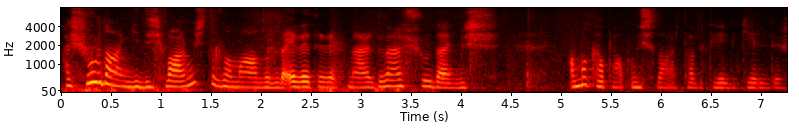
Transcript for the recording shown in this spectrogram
Ha şuradan gidiş varmış da zamanında. Evet evet merdiven şuradaymış. Ama kapatmışlar tabii tehlikelidir.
